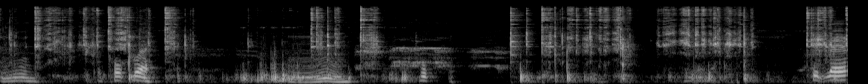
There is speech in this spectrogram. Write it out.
อืมพกด้วยอืมบุกเสร็จแล้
